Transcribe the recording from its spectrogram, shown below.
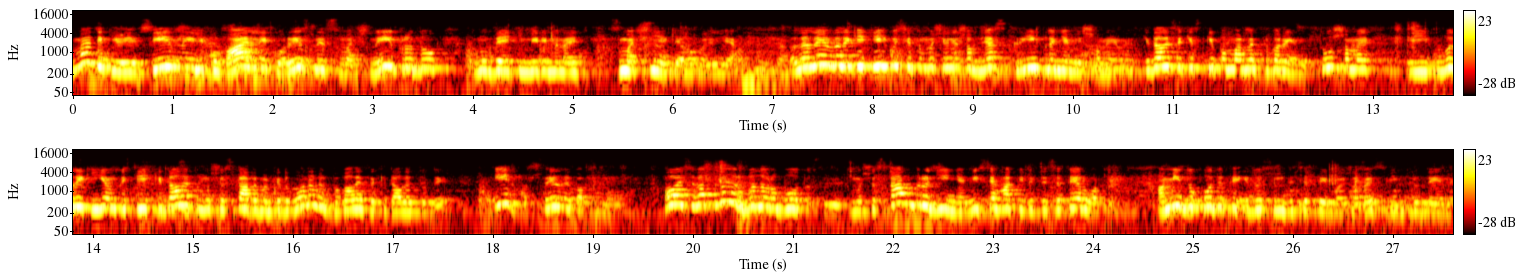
Мед, який цінний, лікувальний, корисний, смачний продукт, тому в деякій мірі ми навіть смачні, як я говорю, є. Лили в великій кількості, тому що він йшов для скріплення мішанини. Кидалися кістки померлих тварин, тушами і у великій ємкості їх кидали, тому що стадами підгонили, вбивали закидали туди. І гасили вапно. Ось вапно робили роботу свою, тому що стан бродіння міг сягати від 10 років, а міг доходити і до 70, майже весь вік людини.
